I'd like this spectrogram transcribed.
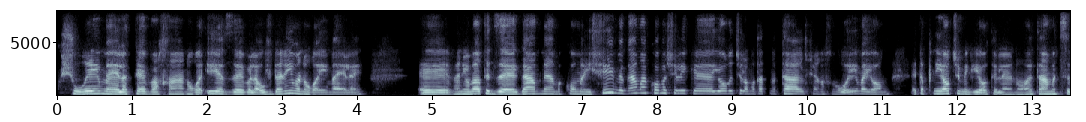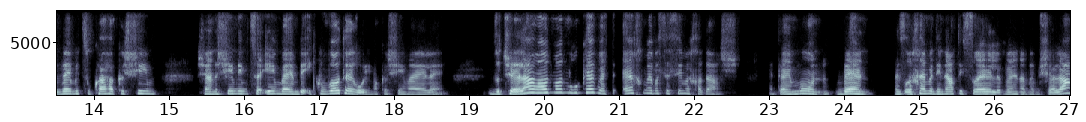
קשורים אה, לטבח הנוראי הזה ולאובדנים הנוראים האלה, ואני אומרת את זה גם מהמקום האישי וגם מהכובע שלי כיו"רית של עמותת נט"ל, שאנחנו רואים היום את הפניות שמגיעות אלינו, את המצבי מצוקה הקשים שאנשים נמצאים בהם בעקבות האירועים הקשים האלה. זאת שאלה מאוד מאוד מורכבת, איך מבססים מחדש את האמון בין אזרחי מדינת ישראל לבין הממשלה,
